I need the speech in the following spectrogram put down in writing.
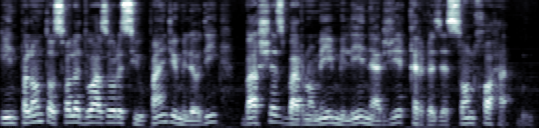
این پلان تا سال 2035 میلادی بخشی از برنامه ملی انرژی قرقیزستان خواهد بود.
